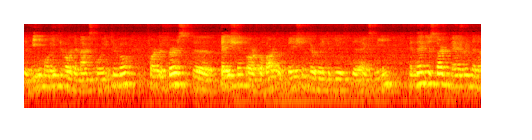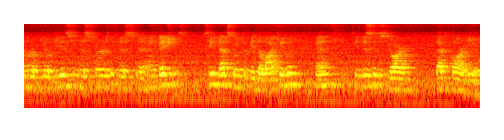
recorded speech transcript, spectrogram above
the minimal interval, the maximal interval. For the first uh, patient or cohort of patients, you're going to give the x mean, and then you start measuring the number of DLTs in this first, in this uh, n patients. See, that's going to be the likelihood, and see, this is your that car here.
